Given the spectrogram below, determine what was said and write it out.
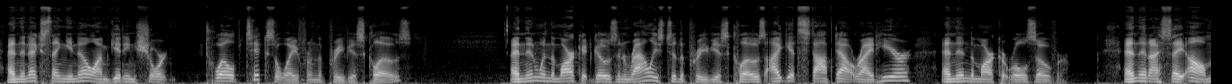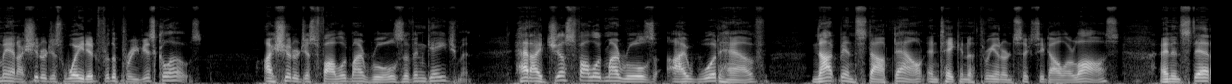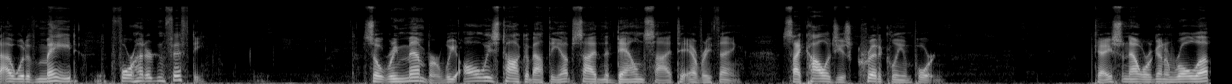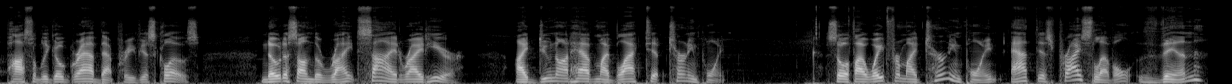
And the next thing you know, I'm getting short 12 ticks away from the previous close. And then when the market goes and rallies to the previous close, I get stopped out right here, and then the market rolls over. And then I say, oh man, I should have just waited for the previous close. I should have just followed my rules of engagement. Had I just followed my rules, I would have not been stopped out and taken a $360 loss, and instead I would have made 450. So remember, we always talk about the upside and the downside to everything. Psychology is critically important. Okay, so now we're going to roll up, possibly go grab that previous close. Notice on the right side right here, I do not have my black tip turning point. So if I wait for my turning point at this price level, then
